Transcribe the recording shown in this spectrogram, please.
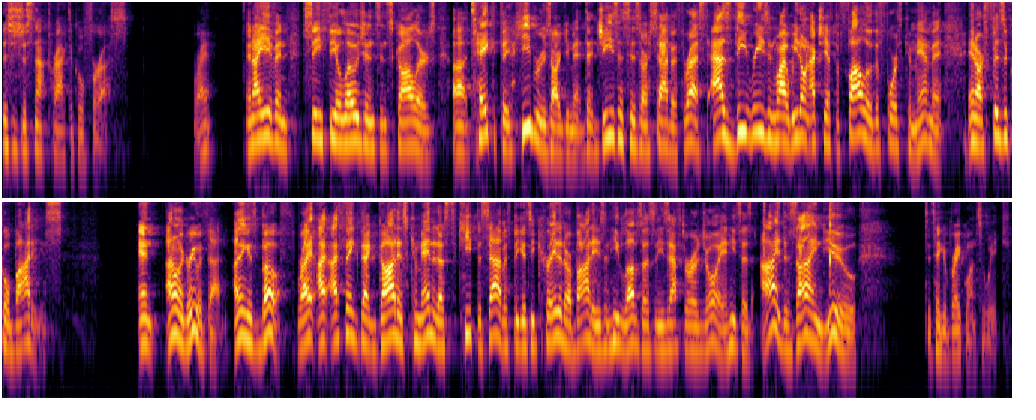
this is just not practical for us, right? And I even see theologians and scholars uh, take the Hebrews argument that Jesus is our Sabbath rest as the reason why we don't actually have to follow the fourth commandment in our physical bodies. And I don't agree with that. I think it's both, right? I, I, think that God has commanded us to keep the Sabbath because He created our bodies and He loves us and He's after our joy. And He says, I designed you to take a break once a week.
